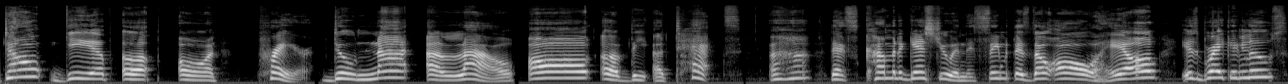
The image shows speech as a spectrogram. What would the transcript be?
Don't give up on prayer. Do not allow all of the attacks uh-huh, that's coming against you and it seems as though all hell is breaking loose.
